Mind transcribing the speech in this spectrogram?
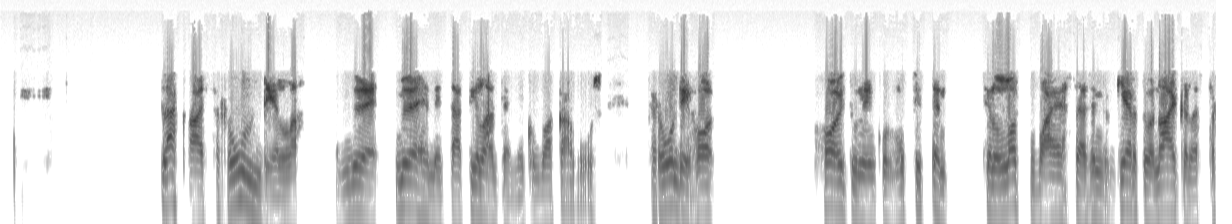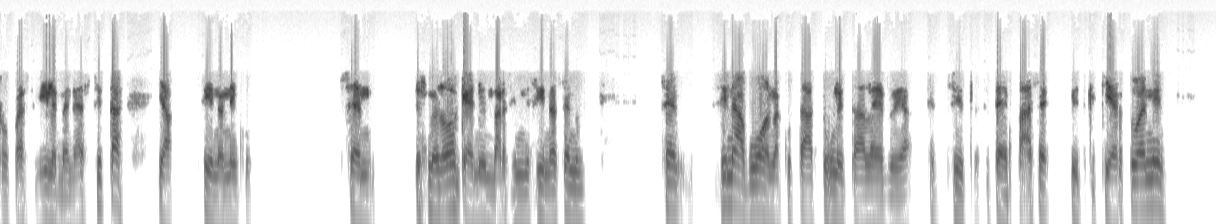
Black Ice rundilla myö, myöhemmin tämä tilanteen niin kuin vakavuus. Se rundi hoitui, niin kuin, mutta sitten silloin loppuvaiheessa ja sen kiertueen aikana sitä rupesi ilmenee sitä, ja siinä niin kuin sen, jos mä oikein ymmärsin, niin siinä sen, sen sinä vuonna, kun tämä tuli tämä levy ja sitten eteenpäin se pitkä kiertue, niin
